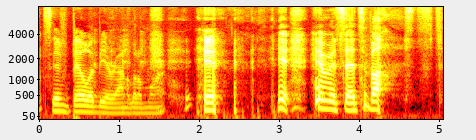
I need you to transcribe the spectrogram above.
It's if Bill would be around a little more. him and Setsabas.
